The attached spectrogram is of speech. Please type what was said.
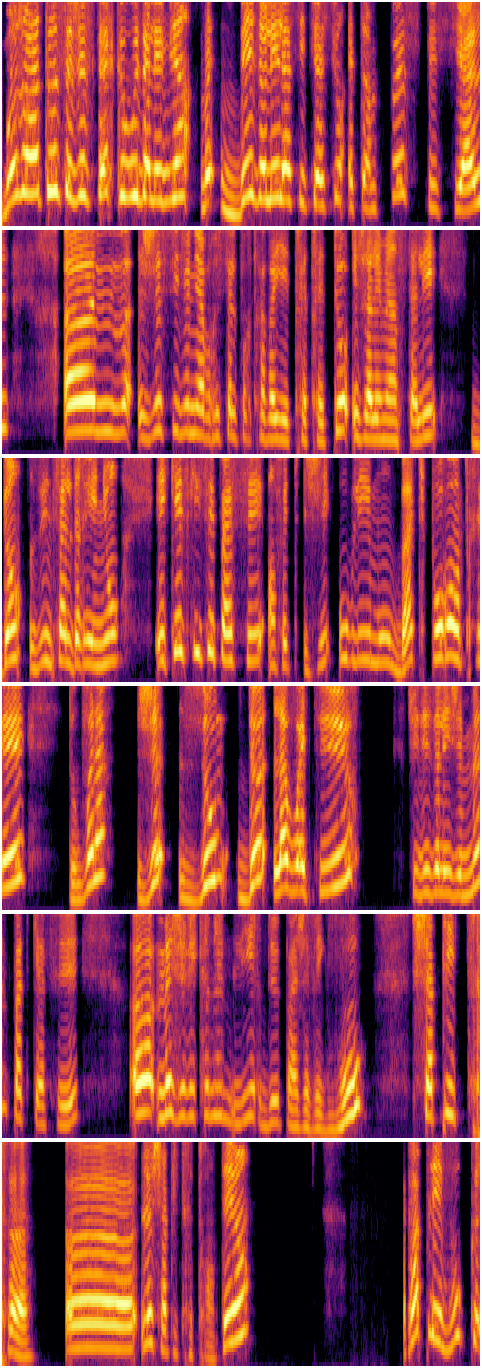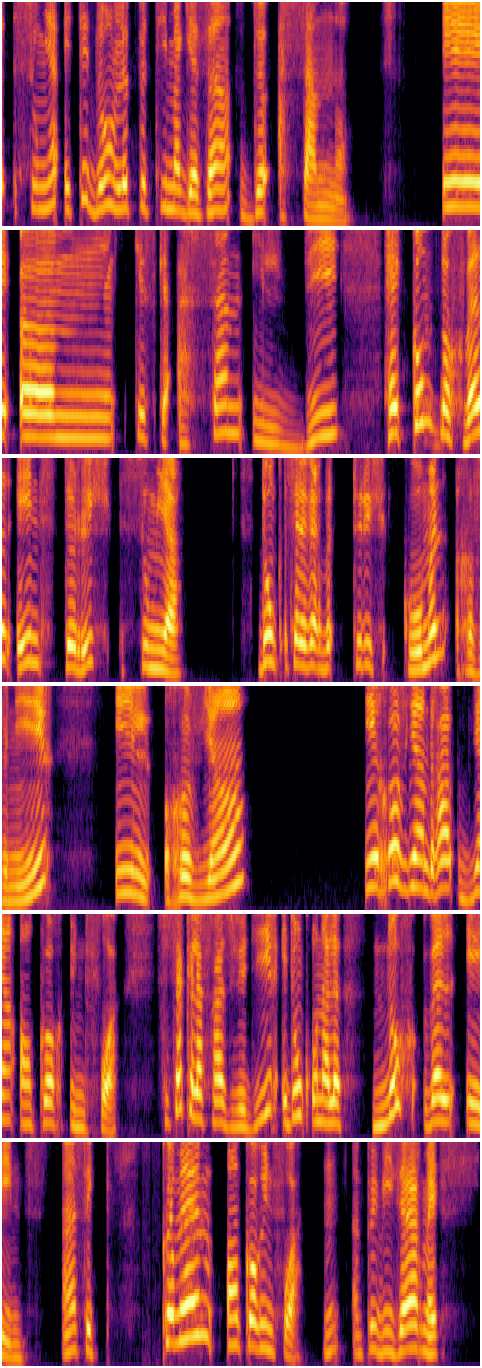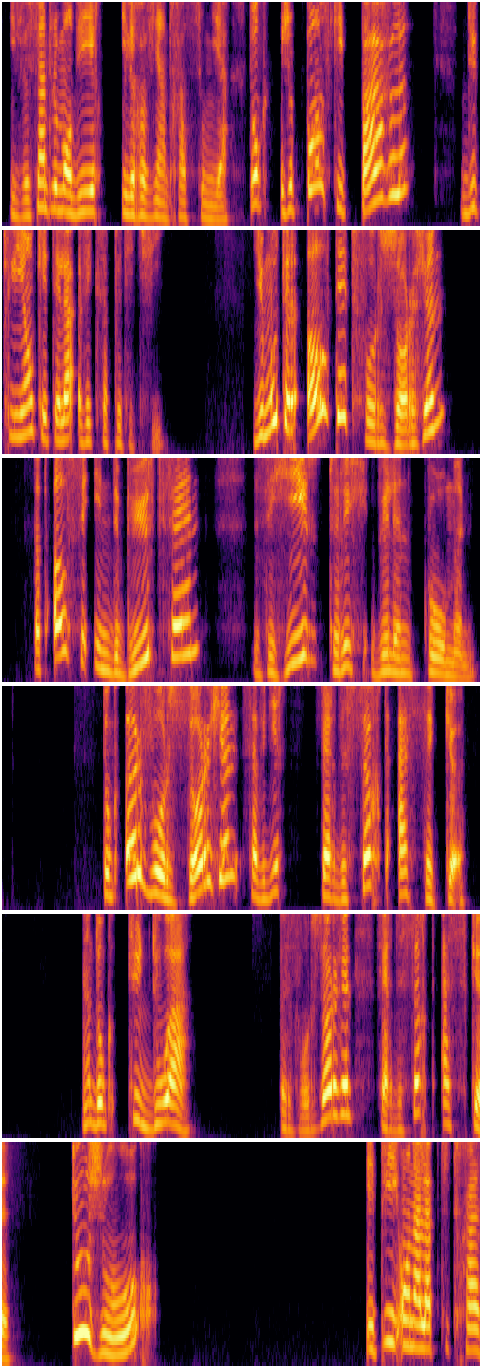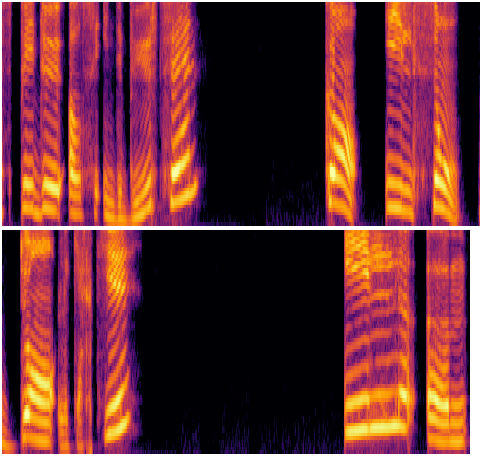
Bonjour à tous, j'espère que vous allez bien. Désolée, la situation est un peu spéciale. Euh, je suis venue à Bruxelles pour travailler très très tôt et j'allais m'installer dans une salle de réunion. Et qu'est-ce qui s'est passé? En fait, j'ai oublié mon badge pour entrer. Donc voilà, je zoome de la voiture. Je suis désolée, j'ai même pas de café. Euh, mais je vais quand même lire deux pages avec vous. Chapitre, euh, le chapitre 31. Rappelez-vous que Soumia était dans le petit magasin de Hassan. Et euh, qu'est-ce que Hassan, il dit? Hij komt nog wel eens terug, Soumia. Donc, c'est le verbe terugkomen, revenir. Il revient. Il reviendra bien encore une fois. C'est ça que la phrase veut dire. Et donc, on a le nog wel eens. Hein, c'est quand même encore une fois. Hein, un peu bizarre, mais il veut simplement dire il reviendra, Soumia. Donc, je pense qu'il parle du client qui était là avec sa petite fille. Je moet er altijd voor zorgen dat als ze in de buurt zijn, ze hier terug willen komen. Donc, ervoor zorgen, ça veut dire faire de sorte à ce que. Hein, donc, tu dois ervoor zorgen, faire de sorte à ce que. Toujours. Et puis, on a la petite phrase P2 als in de buurt zijn. Quand ils sont dans le quartier, ils euh,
